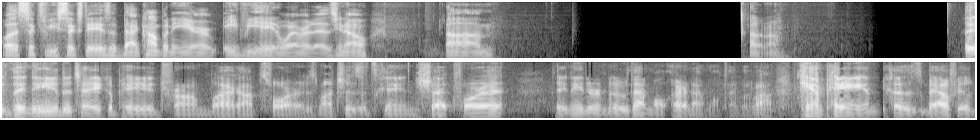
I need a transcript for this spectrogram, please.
or the 6v6 days of Bad Company or 8v8 or whatever it is. You know, um, I don't know. They, they need to take a page from Black Ops 4. As much as it's getting shit for it, they need to remove that mul- or not multi wow, campaign because Battlefield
